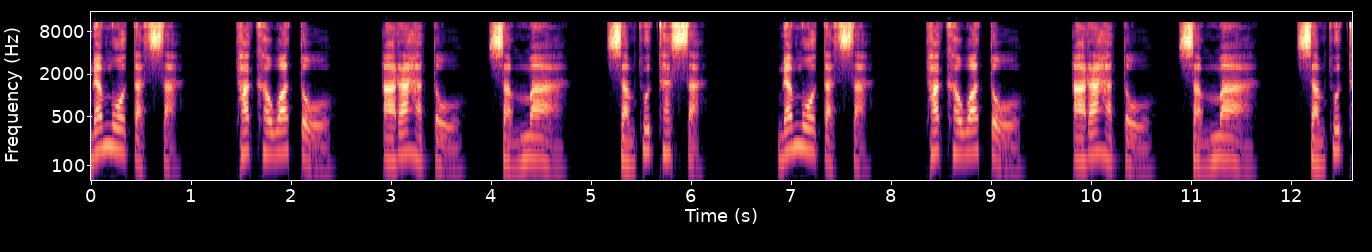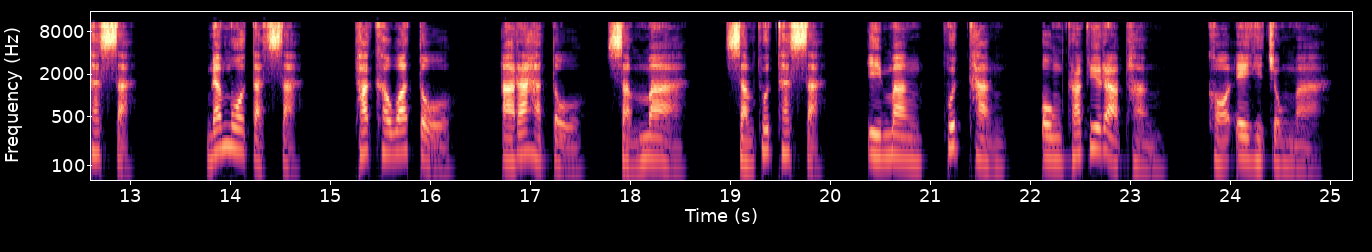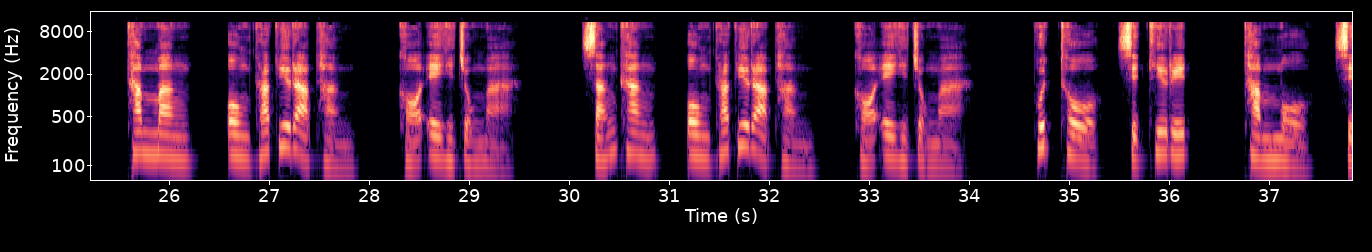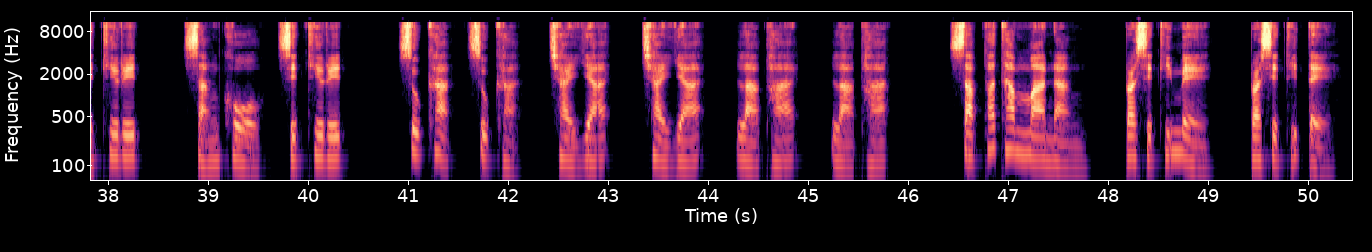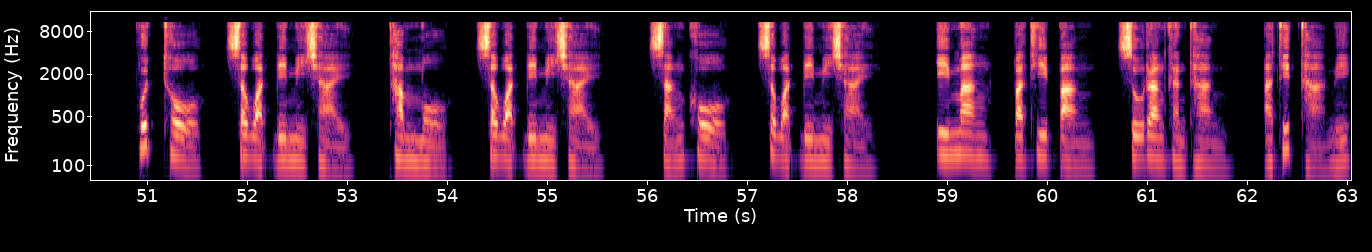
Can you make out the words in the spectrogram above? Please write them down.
นโมตัสสะภะคะวะโต อะระหะโต สัมมาสัมพุทธัสสะนโมตัสสะภะคะวะโต อะระหะโต สัมมาสัมพุทธัสสะนโมตัสสะภะคะวะโต อะระหะโต สัมมาสัมพุทธัสสะอิมัง พุทธัง องค์พระพิราพัง ขอเอหิจงมาธรรมัง องค์พระพิราพัง ขอเอหิจงมา สังฆัง องค์พระพิราพัง ขอเอหิจงมา พุทโธ สิทธิฤทธิ์ธรรมโม สิทธิฤทธิ์สังโฆสิทธิฤทธิ์สุขะ สุขะ ชัยยะ ชัยยะ ลาภะลาภะสัพพธรรมมานัง ประสิทธิเม ประสิทธิเต พุทโธ สวัสดีมีชัย ธรรมโม สวัสดีมีชัย สังโฆ สวัสดีมีชัย อิมังปฏิปัง สุรังคันทัง อธิษฐามิ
